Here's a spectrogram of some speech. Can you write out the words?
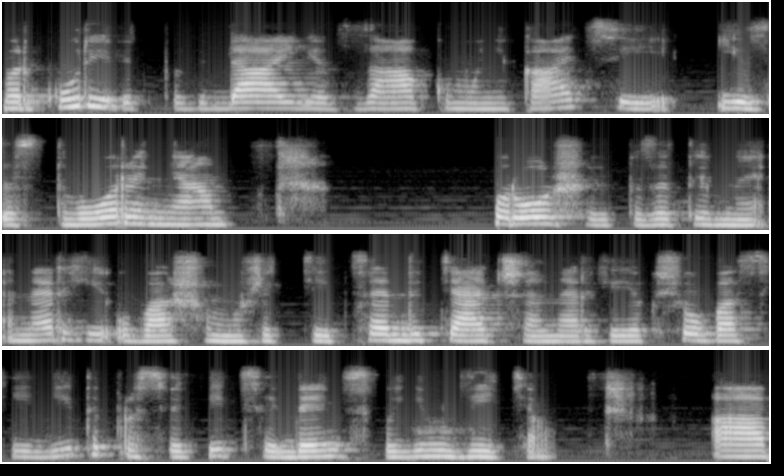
Меркурій відповідає за комунікації і за створення хорошої позитивної енергії у вашому житті. Це дитяча енергія. Якщо у вас є діти, присвятіть цей день своїм дітям. А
